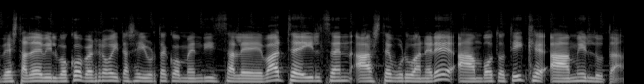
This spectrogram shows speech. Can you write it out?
Bestale Bilboko berrogeita sei urteko mendizale bat hiltzen asteburuan ere hanbototik amilduta.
